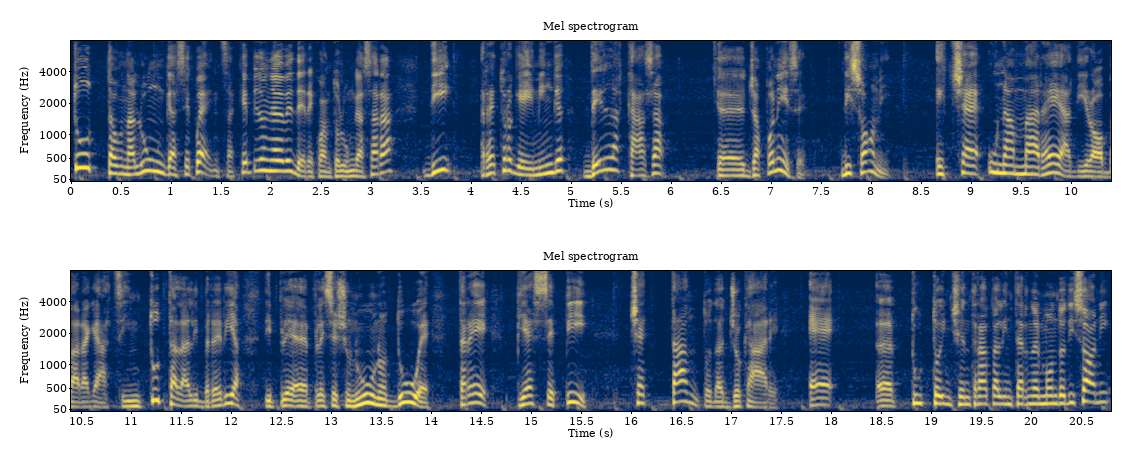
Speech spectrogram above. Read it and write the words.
tutta una lunga sequenza, che bisogna vedere quanto lunga sarà, di retro gaming della casa eh, giapponese, di Sony. E c'è una marea di roba, ragazzi, in tutta la libreria di Play- PlayStation 1, 2, 3, PSP. C'è tanto da giocare è eh, tutto incentrato all'interno del mondo di Sony?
